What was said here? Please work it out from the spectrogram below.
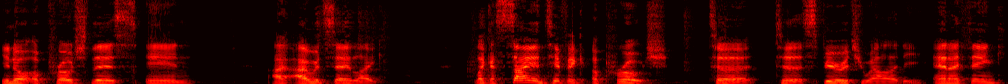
you know, approach this in I, I would say like like a scientific approach to to spirituality. And I think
